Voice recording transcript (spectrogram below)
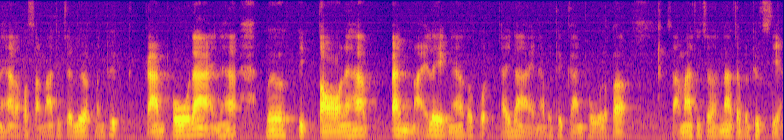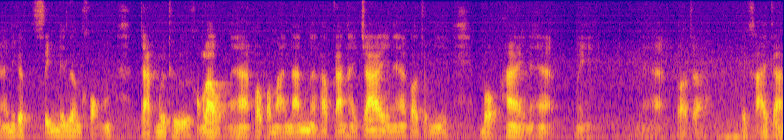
นะฮะเราก็สามารถที่จะเลือกบันทึกการโทรได้นะฮะเบอร์ติดต่อนะครับ แป้นหมายเลขนะก็กดใช้ได้นะบันทึกการโทรแล้วก็สามารถที่จะน่าจะบันทึกเสียงอันนี้ก็ซิงค์ในเรื่องของจากมือถือของเรานะฮะก็ประมาณนั้นนะครับ การหายใจนะฮะก็จะมีบอกให้นะฮะนี่นะฮะก็จะคล้ายกัน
